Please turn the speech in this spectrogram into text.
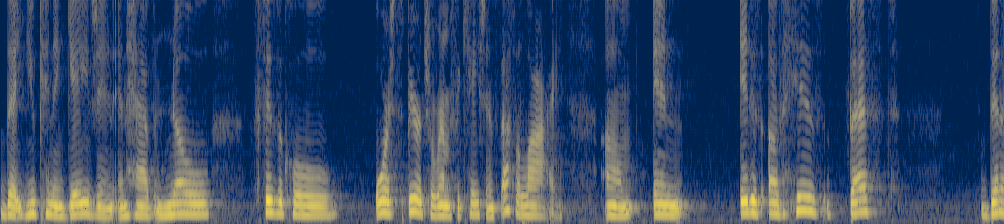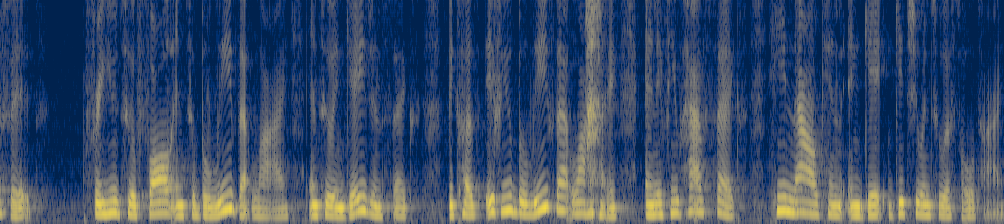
that you can engage in and have no physical or spiritual ramifications that's a lie um, and it is of his best benefit for you to fall and to believe that lie and to engage in sex because if you believe that lie and if you have sex he now can engage, get you into a soul tie.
